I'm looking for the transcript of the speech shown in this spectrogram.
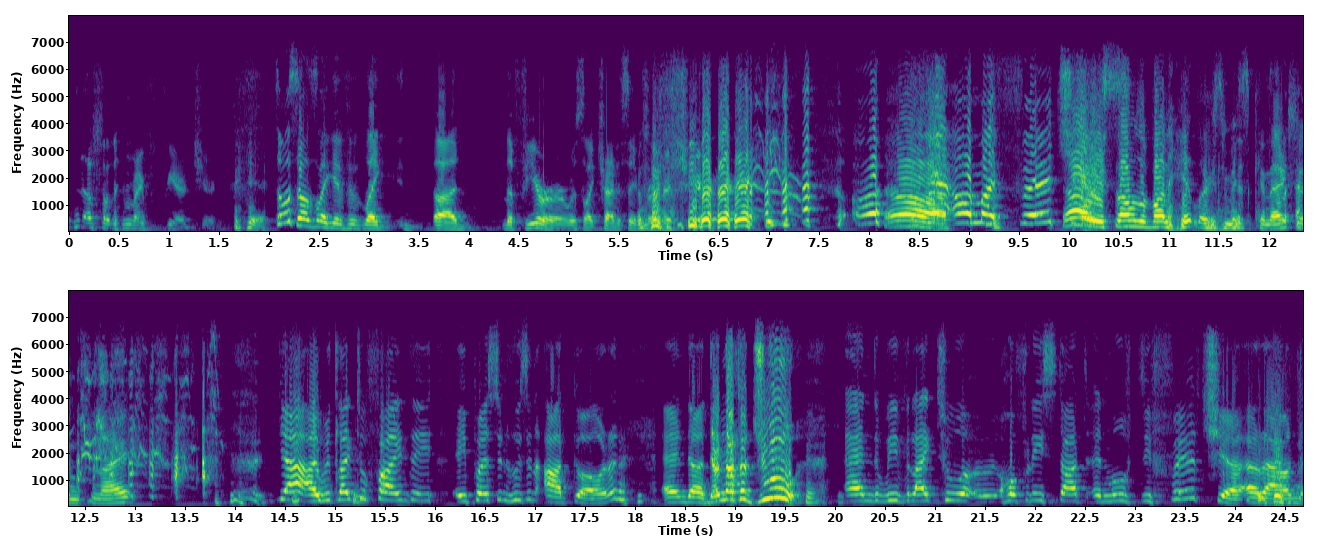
Nothing in my future. It almost sounds like if like uh, the Führer was like trying to say furniture. oh, Oh. on my future. Oh, we stumbled upon Hitler's misconnection tonight. yeah, I would like to find a, a person who's an art goer, and uh, they're not a Jew. And we'd like to uh, hopefully start and move the furniture around.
